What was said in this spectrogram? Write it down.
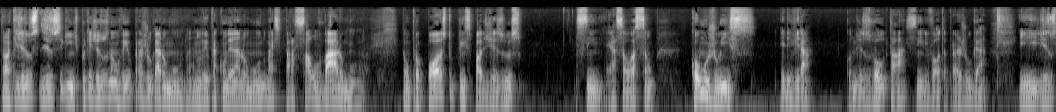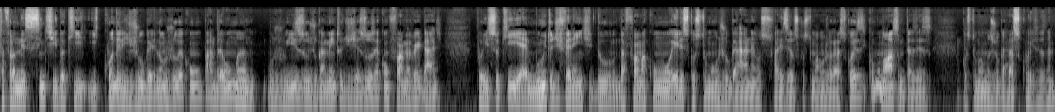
Então aqui Jesus diz o seguinte: porque Jesus não veio para julgar o mundo, né? não veio para condenar o mundo, mas para salvar o mundo. Então o propósito principal de Jesus, sim, é a salvação. Como juiz, ele virá. Quando Jesus voltar, sim, ele volta para julgar. E Jesus está falando nesse sentido aqui, e quando ele julga, ele não julga com um padrão humano. O juízo, o julgamento de Jesus é conforme a verdade. Por isso que é muito diferente do, da forma como eles costumam julgar, né? Os fariseus costumavam julgar as coisas e como nós, muitas vezes, costumamos julgar as coisas, né?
